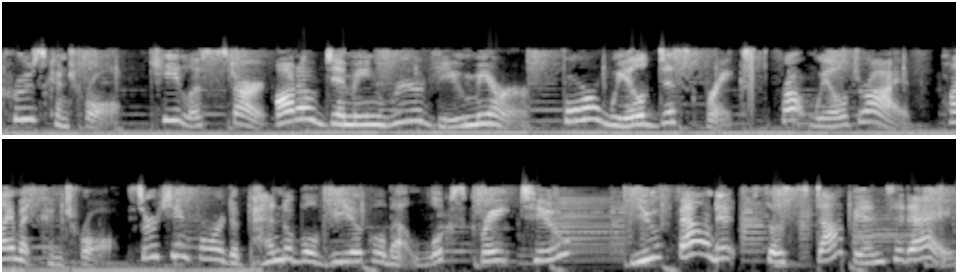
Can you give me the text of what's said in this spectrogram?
cruise control, keyless start, auto dimming rear view mirror, four wheel disc brakes, front wheel drive, climate control. Searching for a dependable vehicle that looks great too? You found it, so stop in today.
